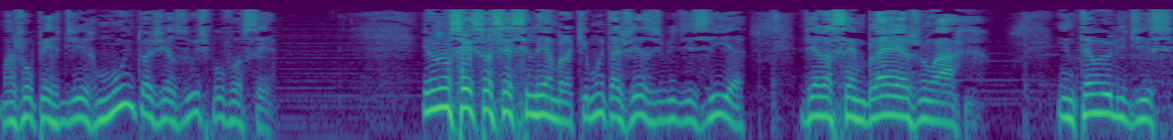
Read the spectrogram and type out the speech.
mas vou perder muito a Jesus por você. Eu não sei se você se lembra que muitas vezes me dizia ver assembleias no ar. Então eu lhe disse,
